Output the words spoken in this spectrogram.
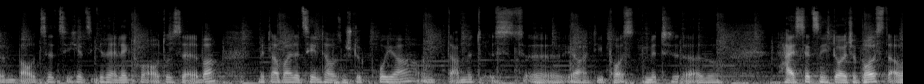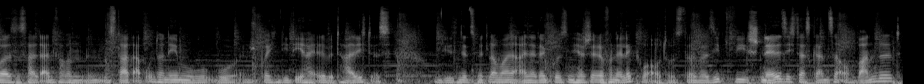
ähm, baut sich jetzt ihre Elektroautos selber, mittlerweile 10.000 Stück pro Jahr. Und damit ist äh, ja, die Post mit also Heißt jetzt nicht Deutsche Post, aber es ist halt einfach ein, ein Start-up-Unternehmen, wo, wo, entsprechend die DHL beteiligt ist. Und die sind jetzt mittlerweile einer der größten Hersteller von Elektroautos. Man sieht, wie schnell sich das Ganze auch wandelt.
